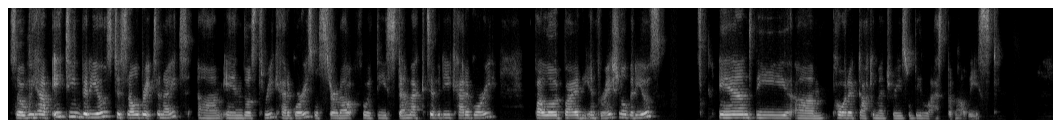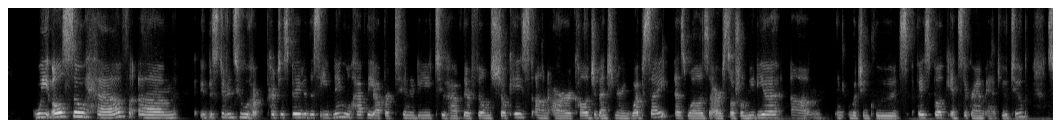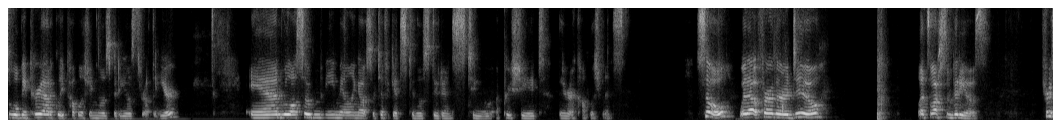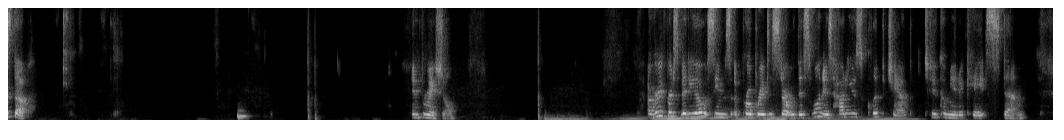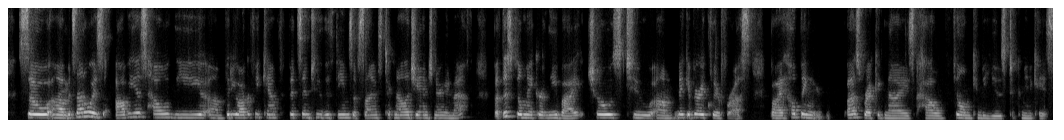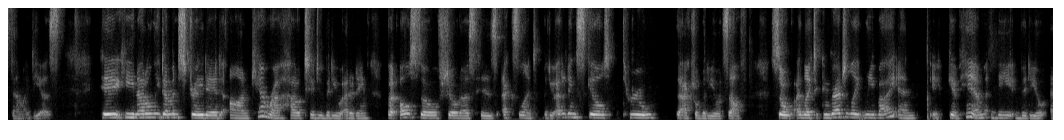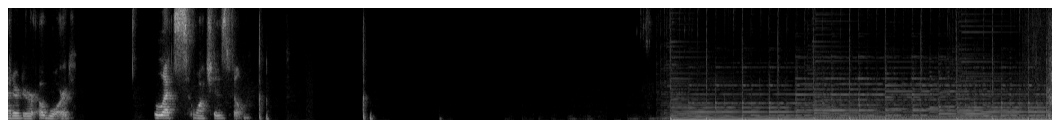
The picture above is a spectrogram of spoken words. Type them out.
So we have 18 videos to celebrate tonight um, in those three categories. We'll start out with the STEM activity category, followed by the informational videos, and the um, poetic documentaries will be last but not least. We also have um, the students who participated this evening will have the opportunity to have their films showcased on our College of Engineering website, as well as our social media, um, which includes Facebook, Instagram, and YouTube. So we'll be periodically publishing those videos throughout the year. And we'll also be mailing out certificates to those students to appreciate their accomplishments. So without further ado, let's watch some videos. First up, informational. Our very first video seems appropriate to start with this one is how to use Clipchamp to communicate STEM. So um, it's not always obvious how the um, videography camp fits into the themes of science, technology, engineering, and math, but this filmmaker, Levi, chose to um, make it very clear for us by helping us recognize how film can be used to communicate STEM ideas. He, he not only demonstrated on camera how to do video editing, but also showed us his excellent video editing skills through the actual video itself. So I'd like to congratulate Levi and give him the Video Editor Award. Let's watch his film.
